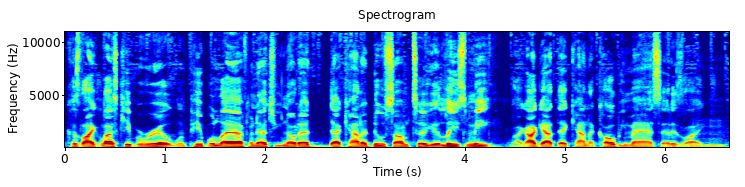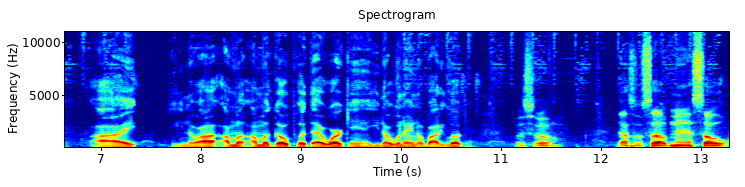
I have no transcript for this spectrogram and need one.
cause like let's keep it real. When people laughing at you, you know that that kind of do something to you. At least me, like I got that kind of Kobe mindset. It's like, all right, you know, I, I'm a, I'm gonna go put that work in. You know, when ain't nobody looking. For sure. That's what's up, man. So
